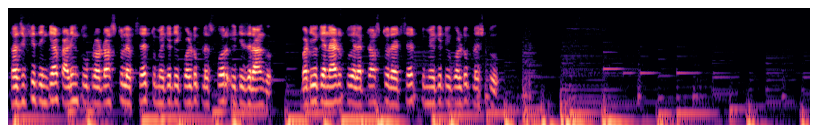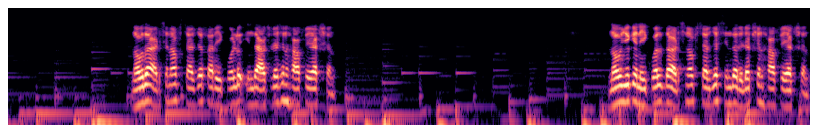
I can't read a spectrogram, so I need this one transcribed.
Thus if you think of adding 2 protons to left side to make it equal to plus 4, it is wrong. But you can add 2 electrons to right side to make it equal to plus 2. Now the addition of charges are equal in the oxidation half reaction. Now you can equal the addition of charges in the reduction half reaction.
